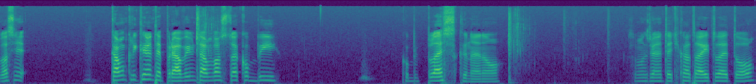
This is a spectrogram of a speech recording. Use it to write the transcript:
Vlastně... Kam kliknete pravým, tam vás to jakoby... Jakoby pleskne, no. Samozřejmě teďka tady to je to.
